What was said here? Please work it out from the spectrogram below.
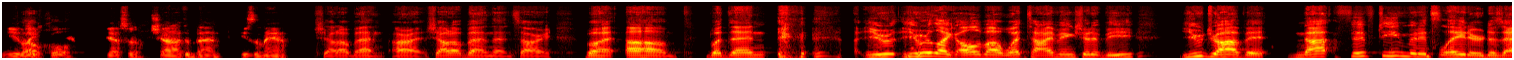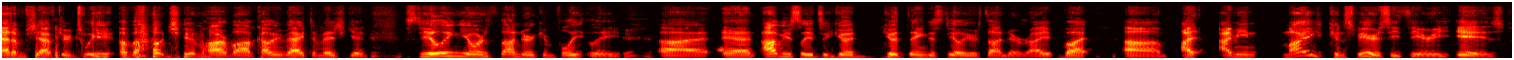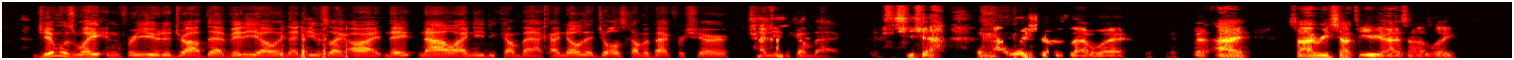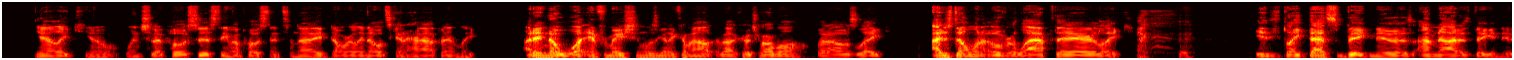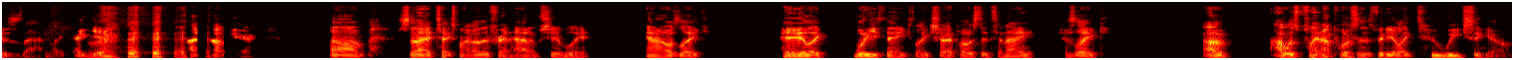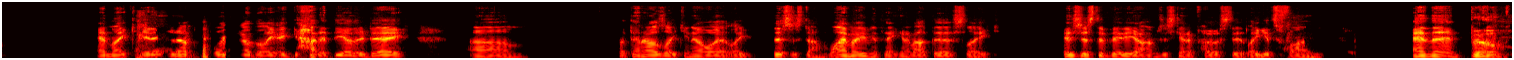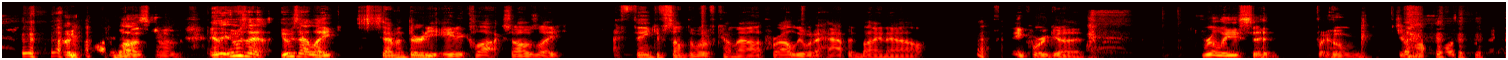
He like, oh, cool. Yeah, so shout out to Ben. He's the man. Shout out Ben. All right, shout out Ben. Then sorry, but um, but then you you were like all about what timing should it be? You drop it. Not 15 minutes later, does Adam Schefter tweet about Jim Harbaugh coming back to Michigan, stealing your thunder completely. Uh, and obviously, it's a good good thing to steal your thunder, right? But um, I I mean, my conspiracy theory is Jim was waiting for you to drop that video, and then he was like, "All right, Nate, now I need to come back. I know that Joel's coming back for sure. I need to come back." yeah, I wish it was that way, but I so I reached out to you guys, and I was like, "Yeah, like you know, when should I post this? Think about posting it tonight. Don't really know what's gonna happen. Like, I didn't know what information was gonna come out about Coach Harbaugh, but I was like, I just don't want to overlap there. Like." It's like that's big news. I'm not as big a news as that. Like I get it. I'm here. Um, so I text my other friend Adam Shibley, and I was like, hey, like, what do you think? Like, should I post it tonight? Because like, I I was planning on posting this video like two weeks ago, and like it ended up working out that like I got it the other day. Um, but then I was like, you know what? Like, this is dumb. Why am I even thinking about this? Like, it's just a video. I'm just gonna post it. Like, it's fun. And then boom, Harbaugh's coming. And it was at it was at like 7 8 o'clock. So I was like, I think if something would have come out, probably would have happened by now. I think we're good. Release it. Boom. Back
